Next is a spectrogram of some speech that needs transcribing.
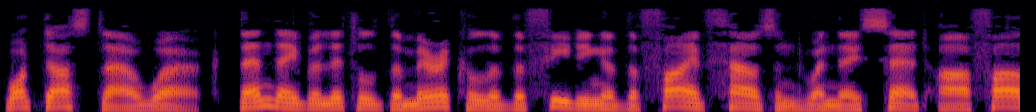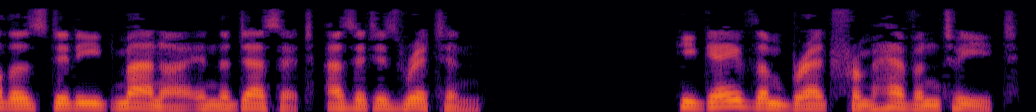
What dost thou work? Then they belittled the miracle of the feeding of the five thousand when they said, Our fathers did eat manna in the desert, as it is written. He gave them bread from heaven to eat.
